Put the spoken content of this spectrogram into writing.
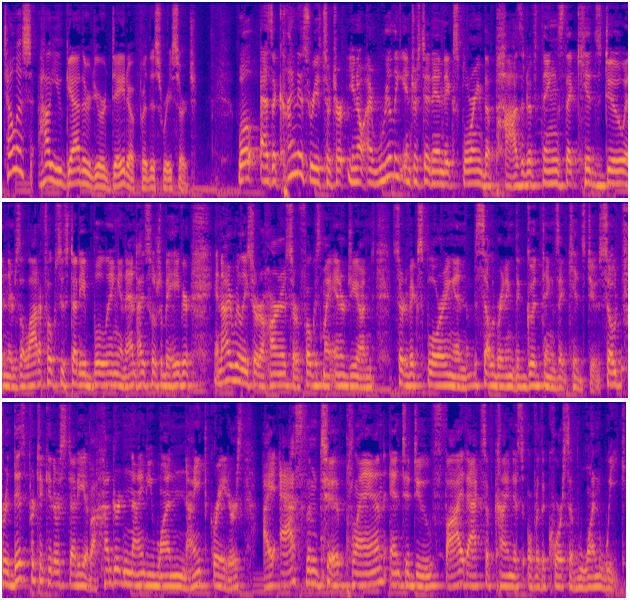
tell us how you gathered your data for this research. Well, as a kindness researcher, you know, I'm really interested in exploring the positive things that kids do. And there's a lot of folks who study bullying and antisocial behavior. And I really sort of harness or focus my energy on sort of exploring and celebrating the good things that kids do. So for this particular study of 191 ninth graders, I asked them to plan and to do five acts of kindness over the course of one week.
